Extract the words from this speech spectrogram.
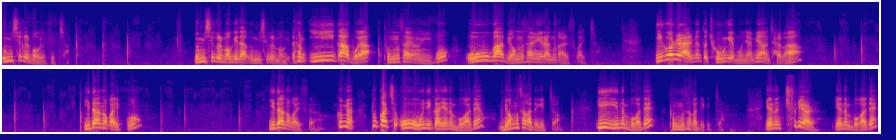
음식을 먹였겠죠. 음식을 먹이다, 음식을 먹이다. 그럼 이가 뭐야? 동사형이고 오가 명사형이라는 걸 알 수가 있죠. 이거를 알면 또 좋은 게 뭐냐면 잘 봐. 이 단어가 있고 이 단어가 있어요. 그러면 똑같이 오 오니까 얘는 뭐가 돼요? 명사가 되겠죠. 이 이는 뭐가 돼? 동사가 되겠죠. 얘는 출혈, 얘는 뭐가 돼?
